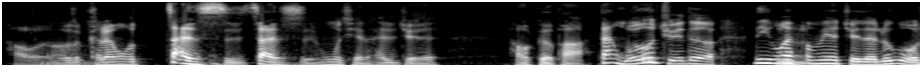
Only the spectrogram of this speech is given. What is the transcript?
好了。我可能我暂时暂时目前还是觉得好可怕，但我又觉得另外一方面又觉得，如果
